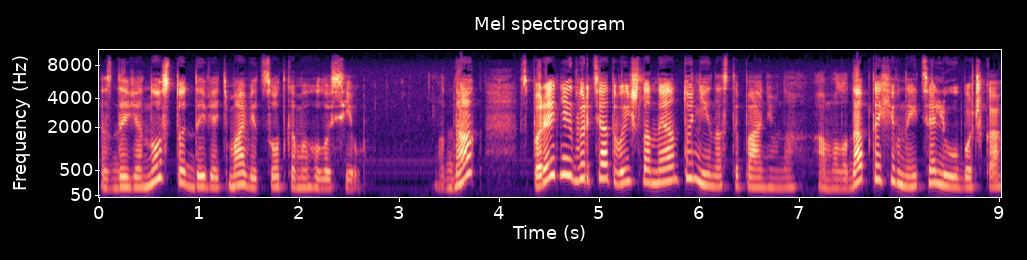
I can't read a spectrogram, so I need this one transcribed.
з 99% голосів. Однак з передніх дверцят вийшла не Антоніна Степанівна, а молода птахівниця Любочка.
